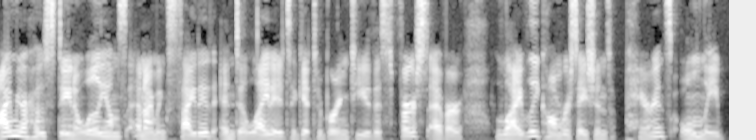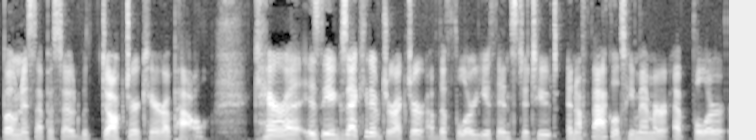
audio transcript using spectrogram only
I'm your host, Dana Williams, and I'm excited and delighted to get to bring to you this first ever Lively Conversations Parents Only bonus episode with Dr. Kara Powell. Kara is the executive director of the Fuller Youth Institute and a faculty member at Fuller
